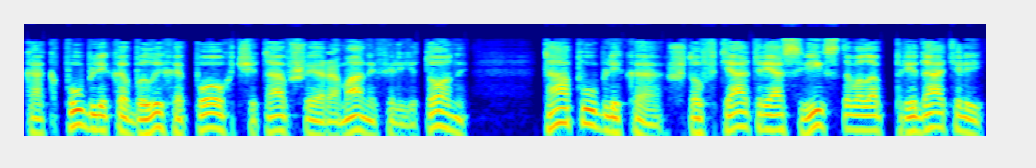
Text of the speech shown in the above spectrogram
как публика былых эпох, читавшая романы-фильетоны, та публика, что в театре освистывала предателей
